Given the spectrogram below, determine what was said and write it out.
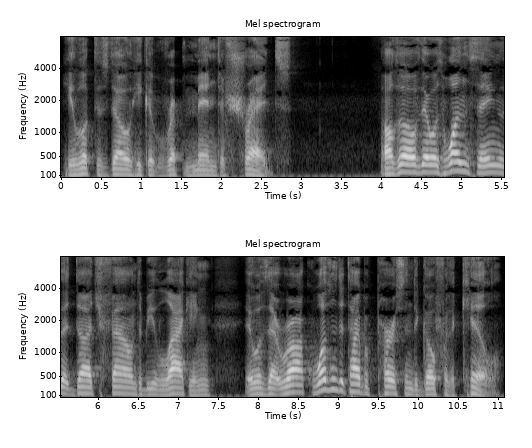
he looked as though he could rip men to shreds. Although if there was one thing that Dutch found to be lacking, it was that Rock wasn't the type of person to go for the kill.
